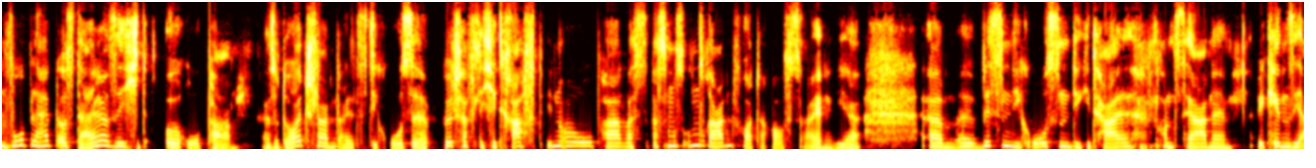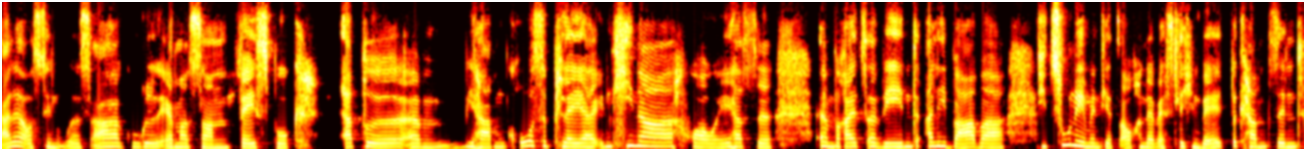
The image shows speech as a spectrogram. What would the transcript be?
Und wo bleibt aus deiner Sicht Europa? Also Deutschland als die große wirtschaftliche Kraft in Europa. Was, was muss unsere Antwort darauf sein? Wir ähm, äh, wissen die großen Digitalkonzerne, wir kennen sie alle aus den USA, Google, Amazon, Facebook, Apple, ähm, wir haben große Player in China, Huawei hast du ähm, bereits erwähnt, Alibaba, die zunehmend jetzt auch in der westlichen Welt bekannt sind.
